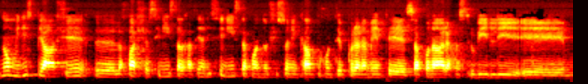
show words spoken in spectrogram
non mi dispiace eh, la fascia a sinistra, la catena di sinistra, quando ci sono in campo contemporaneamente Saponara, Castrovilli e,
